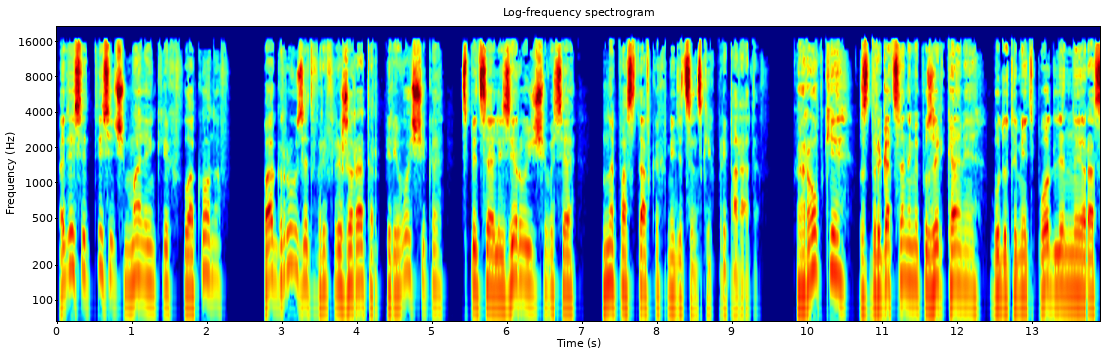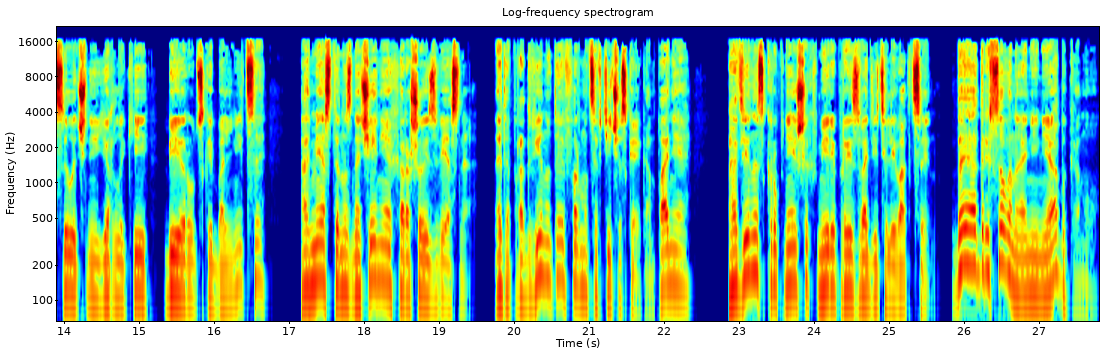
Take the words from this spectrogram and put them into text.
а 10 тысяч маленьких флаконов погрузят в рефрижератор перевозчика, специализирующегося на поставках медицинских препаратов. Коробки с драгоценными пузырьками будут иметь подлинные рассылочные ярлыки Бейрутской больницы а место назначения хорошо известно. Это продвинутая фармацевтическая компания, один из крупнейших в мире производителей вакцин. Да и адресованы они не абы кому,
